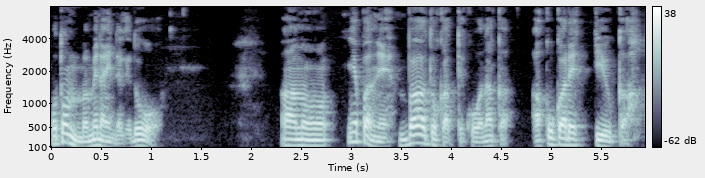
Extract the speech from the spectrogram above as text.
ほとんど飲めないんだけど、あの、やっぱね、バーとかってこうなんか憧れっていうか、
